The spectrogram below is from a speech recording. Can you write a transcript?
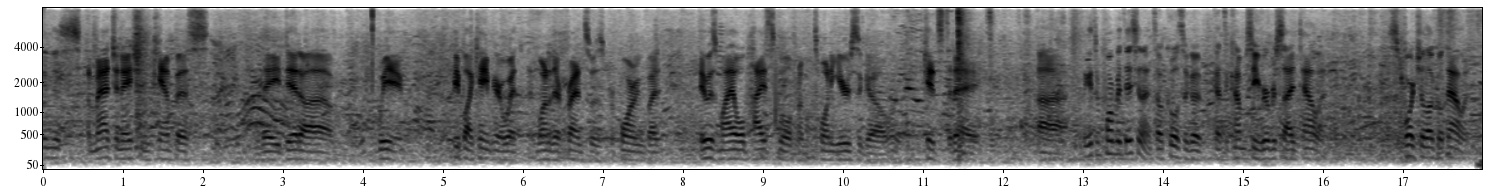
in this imagination campus they did a we people i came here with one of their friends was performing but it was my old high school from 20 years ago. Kids today. Uh, they get to perform at disneyland. So cool. So go got to come see riverside talent. Support your local talent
